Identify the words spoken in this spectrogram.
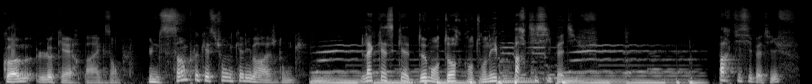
comme le care par exemple. Une simple question de calibrage donc. La casquette de mentor quand on est participatif. Participatif,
